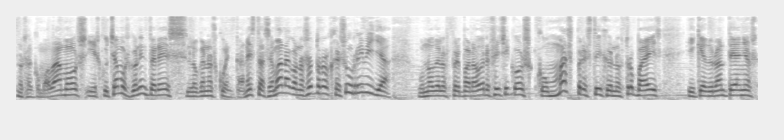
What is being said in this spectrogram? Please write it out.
nos acomodamos y escuchamos con interés lo que nos cuentan. Esta semana con nosotros Jesús Rivilla, uno de los preparadores físicos con más prestigio en nuestro país y que durante años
